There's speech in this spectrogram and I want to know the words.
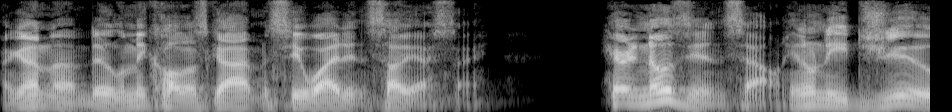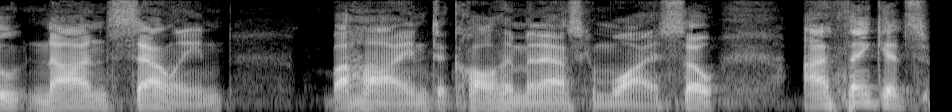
I got nothing to do. Let me call this guy up and see why I didn't sell yesterday. He already knows he didn't sell. He don't need you non-selling behind to call him and ask him why. So I think it's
